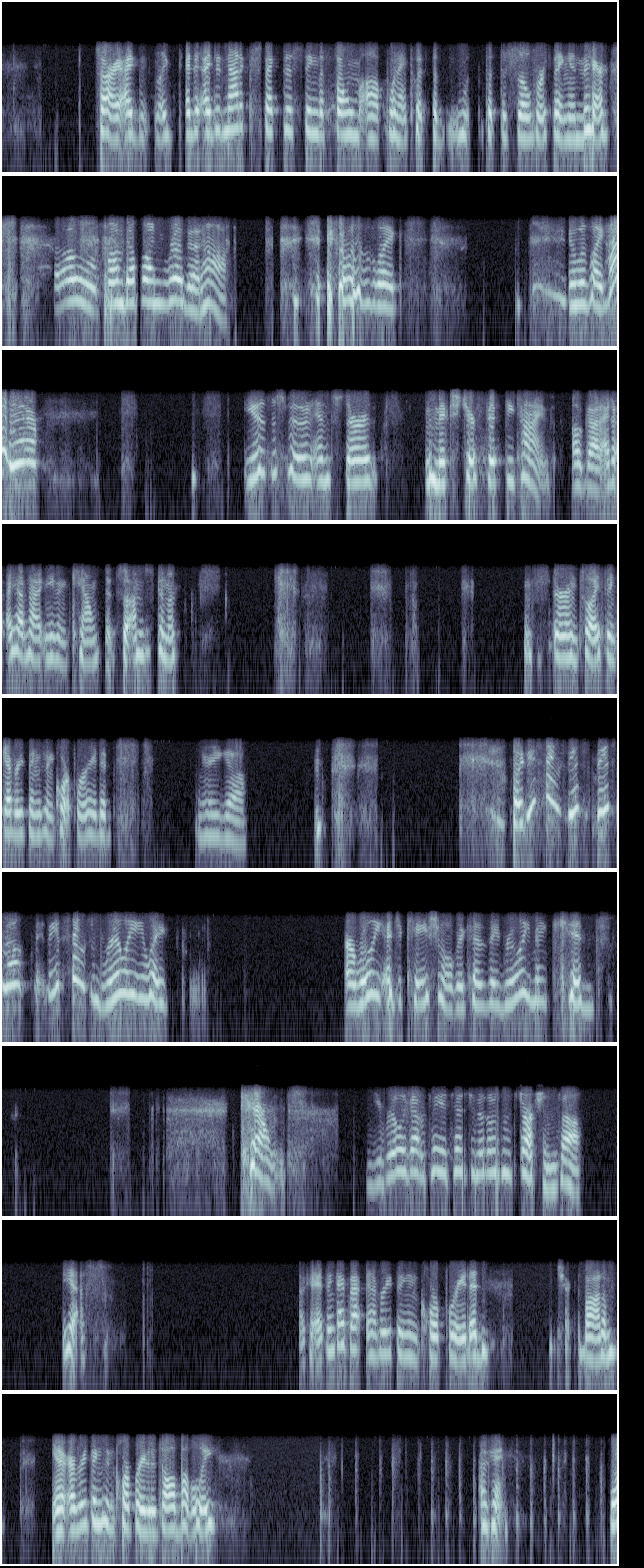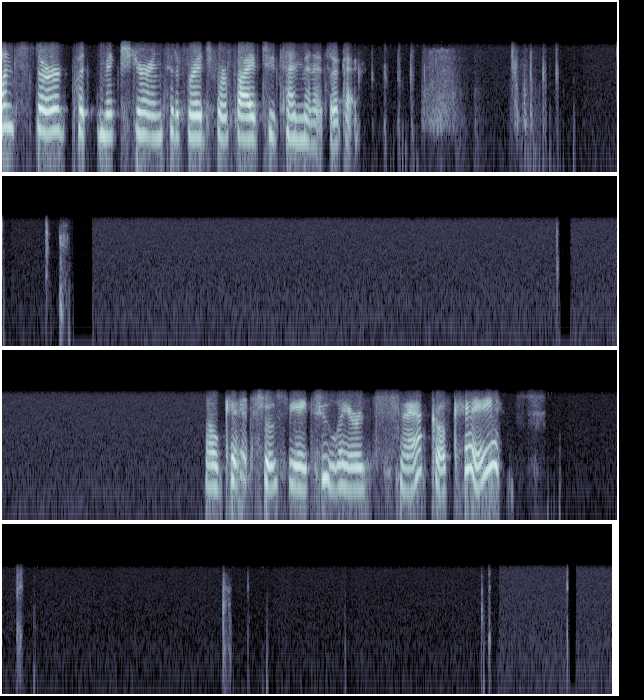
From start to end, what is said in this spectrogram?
Sorry, I like I, I did not expect this thing to foam up when I put the put the silver thing in there. Oh, foamed up on you real good, huh? It was like it was like, "Hi there." Use the spoon and stir the mixture 50 times. Oh god, I, I have not even counted, so I'm just gonna stir until I think everything's incorporated. There you go. But these things, these these milk, these things really like are really educational because they really make kids count. You really got to pay attention to those instructions, huh? Yes. Okay, I think I've got everything incorporated. Check the bottom. Yeah, everything's incorporated. It's all bubbly. Okay. Once stirred, put mixture into the fridge for five to ten minutes. Okay. Okay, it's supposed to be a two layered snack. Okay.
